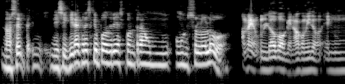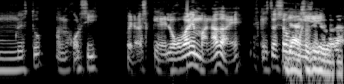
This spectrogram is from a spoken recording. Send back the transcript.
No sé, ni siquiera crees que podrías contra un, un solo lobo. Hombre, un lobo que no ha comido en un esto, a lo mejor sí. Pero es que luego van en manada, ¿eh? Es que estos son ya, muy... eso sí es verdad.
